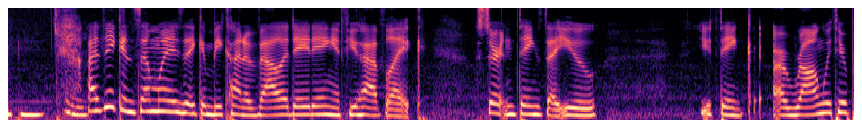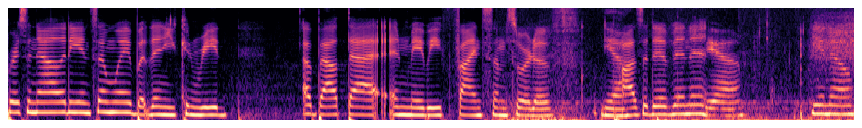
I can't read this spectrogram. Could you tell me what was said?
mm-hmm. I think in some ways they can be kind of validating if you have like certain things that you you think are wrong with your personality in some way, but then you can read about that and maybe find some sort of Yeah. positive in it, yeah. you know?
